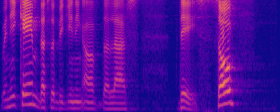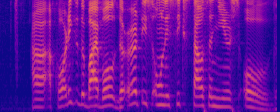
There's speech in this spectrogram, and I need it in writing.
when he came, that's the beginning of the last days. So, uh, according to the Bible, the earth is only 6,000 years old.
